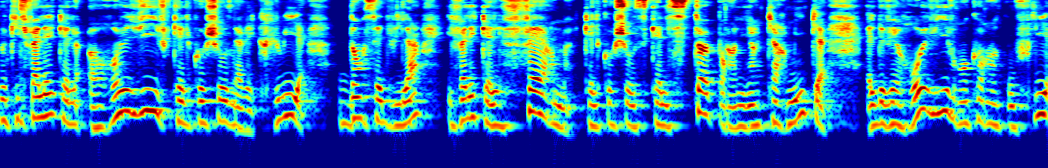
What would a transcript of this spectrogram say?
Donc il fallait qu'elle revive quelque chose avec lui dans cette vie-là. Il fallait qu'elle ferme quelque chose, qu'elle stoppe un lien karmique. Elle devait revivre encore un conflit,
